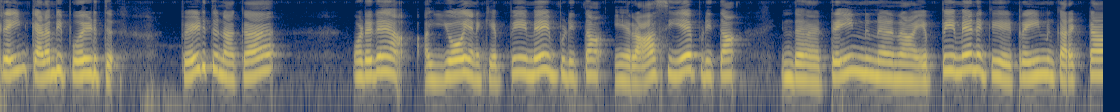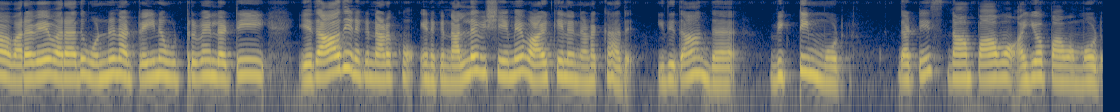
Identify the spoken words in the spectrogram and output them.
ட்ரெயின் கிளம்பி போயிடுது. போயிடுத்துனாக்கா உடனே ஐயோ எனக்கு எப்பயுமே இப்படித்தான் என் ராசியே இப்படித்தான். இந்த ட்ரெயின் நான் எப்பயுமே எனக்கு ட்ரெயின் கரெக்டாக வரவே வராது. ஒன்று நான் ட்ரெயினை விட்டுருவேன் இல்லாட்டி ஏதாவது எனக்கு நடக்கும். எனக்கு நல்ல விஷயமே வாழ்க்கையில் நடக்காது. இதுதான் அந்த விக்டிம் மோட் தட் இஸ் நான் பாவம் ஐயோ பாவம் மோடு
